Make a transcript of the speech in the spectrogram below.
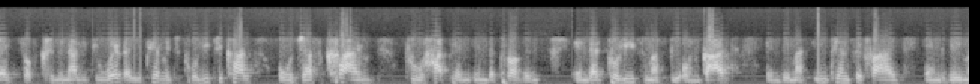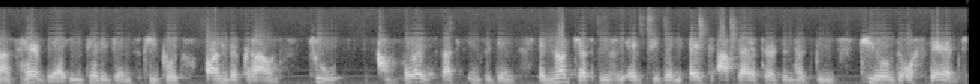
acts of criminality, whether you term it political or just crime, to happen in the province, and that police must be on guard and they must intensify and they must have their intelligence people on the ground to avoid such incidents and not just be reactive and act after a person has been killed or stabbed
